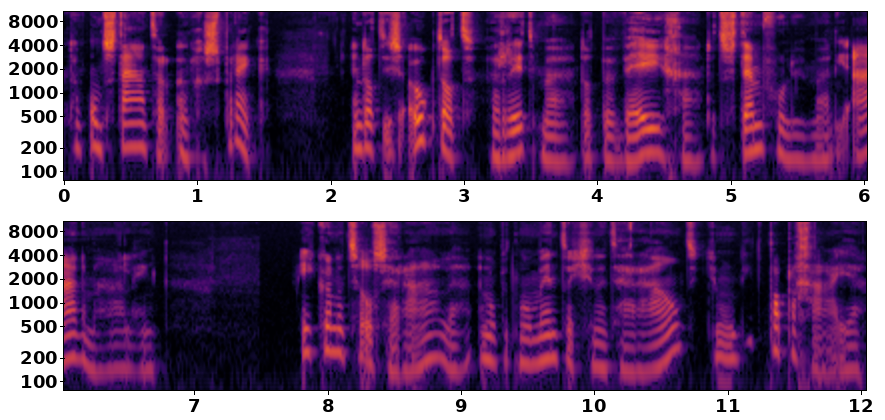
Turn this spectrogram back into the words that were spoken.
dan ontstaat er een gesprek. En dat is ook dat ritme, dat bewegen, dat stemvolume, die ademhaling. Je kan het zelfs herhalen. En op het moment dat je het herhaalt, je moet niet papegaaien.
